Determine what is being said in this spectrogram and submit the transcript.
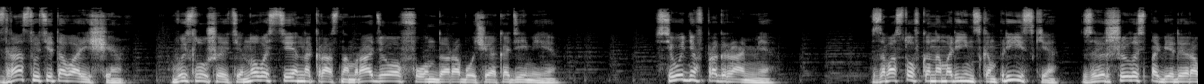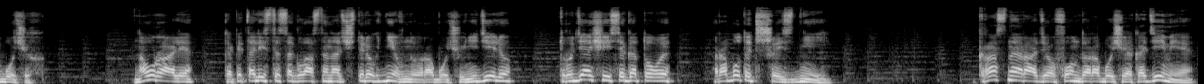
Здравствуйте, товарищи! Вы слушаете новости на Красном радио Фонда Рабочей Академии. Сегодня в программе. Забастовка на Мариинском прииске завершилась победой рабочих. На Урале капиталисты согласны на четырехдневную рабочую неделю, трудящиеся готовы работать 6 дней. Красное радио Фонда Рабочей Академии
